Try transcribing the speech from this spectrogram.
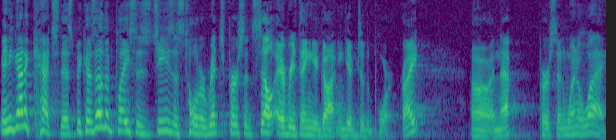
And you got to catch this because other places Jesus told a rich person, sell everything you got and give to the poor, right? Oh, and that person went away.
